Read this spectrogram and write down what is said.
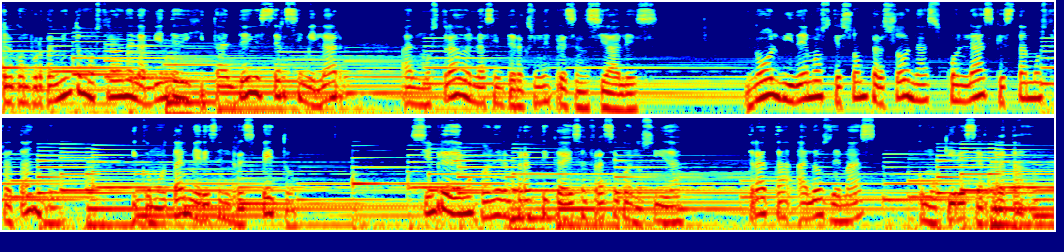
El comportamiento mostrado en el ambiente digital debe ser similar al mostrado en las interacciones presenciales. No olvidemos que son personas con las que estamos tratando y como tal merecen respeto. Siempre debemos poner en práctica esa frase conocida, trata a los demás como quieres ser tratado.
